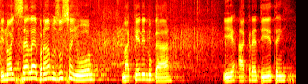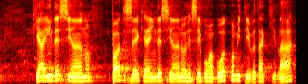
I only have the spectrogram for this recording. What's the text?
E nós celebramos o Senhor naquele lugar. E acreditem que ainda esse ano, pode ser que ainda esse ano eu receba uma boa comitiva daqui lá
